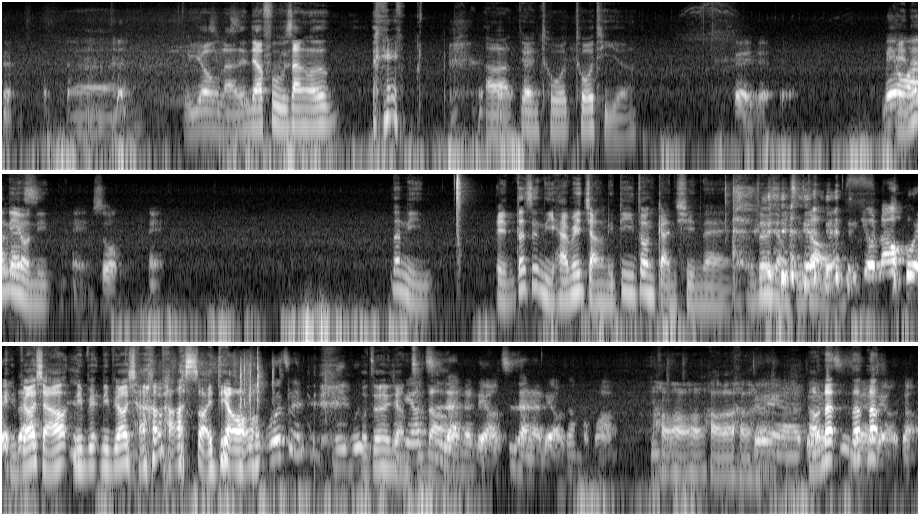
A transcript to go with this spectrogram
呃，不用了，人家富商都 啊，有点脱脱题了。对对对，没有哎啊。那你有你，哎说哎，那你，哎、但是你还没讲你第一段感情呢，我真的想知道。有绕回。你不要想要，你别你不要想要把它甩掉。不是你不，我真的很想知道自然的聊，自然的聊到好不好？好好好，好了好了。对啊，好，啊那那那。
